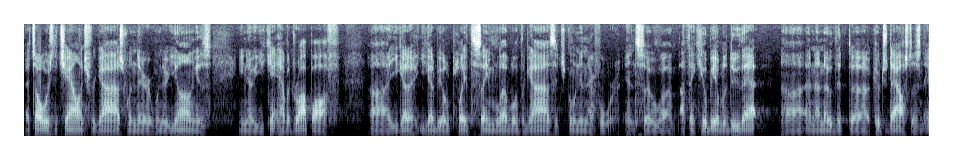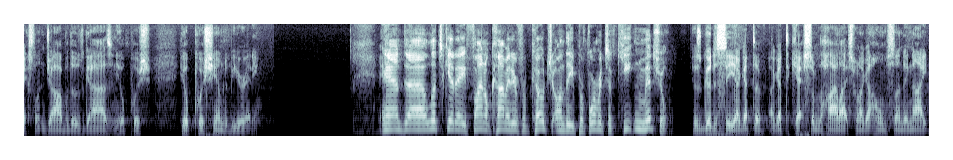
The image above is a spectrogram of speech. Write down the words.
that's always the challenge for guys when they're when they're young is, you know, you can't have a drop off. Uh, you gotta you gotta be able to play at the same level of the guys that you're going in there for. And so uh, I think he'll be able to do that. Uh, and I know that uh, Coach Douse does an excellent job with those guys, and he'll push he'll push him to be ready. And uh, let's get a final comment here from Coach on the performance of Keaton Mitchell it was good to see. I got to I got to catch some of the highlights when I got home Sunday night.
